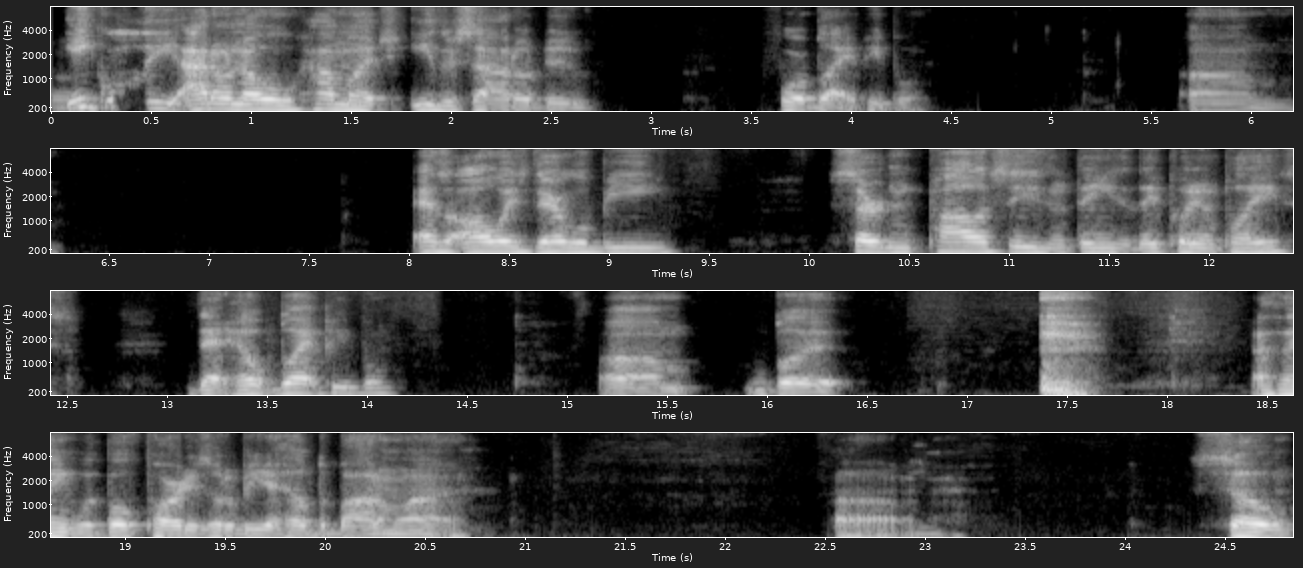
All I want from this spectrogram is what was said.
Mm. Equally, I don't know how much either side will do for black people. Um, as always, there will be certain policies and things that they put in place that help black people. Um, but I think with both parties, it'll be to help the bottom line. Um, so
